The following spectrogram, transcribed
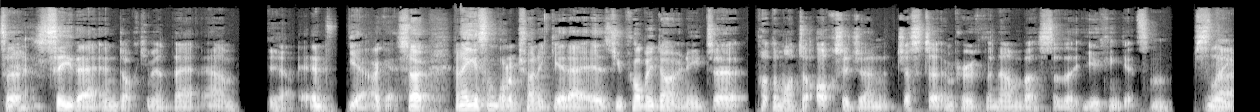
to Yes. see that and document that. Um, Yeah. and yeah, okay. So, and I guess what I'm trying to get at is you probably don't need to put them onto oxygen just to improve the number so that you can get some sleep.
